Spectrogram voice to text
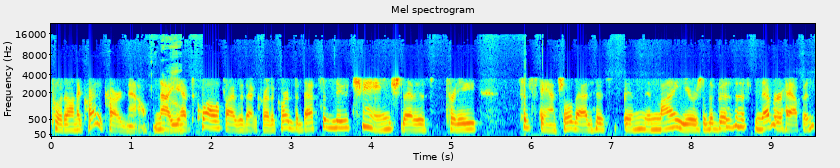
put on a credit card now. Now you have to qualify with that credit card, but that's a new change that is pretty substantial. That has been in my years of the business never happened.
